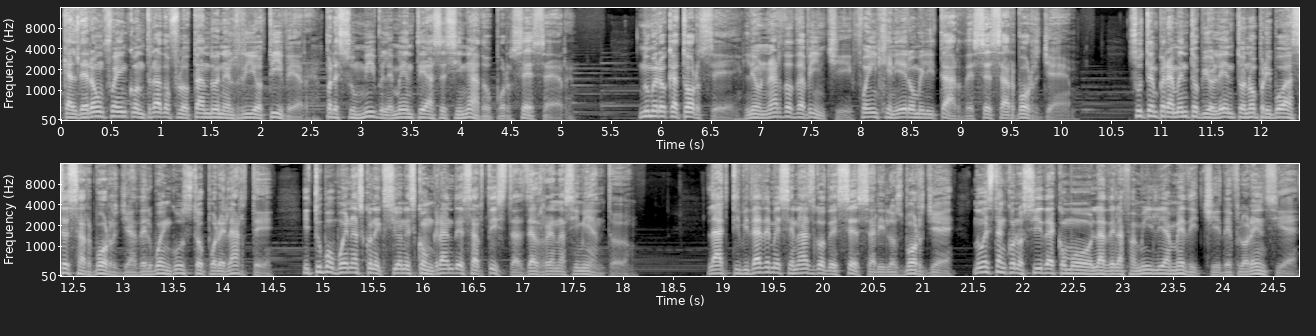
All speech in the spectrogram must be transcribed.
Calderón fue encontrado flotando en el río Tíber, presumiblemente asesinado por César. Número 14. Leonardo da Vinci fue ingeniero militar de César Borgia. Su temperamento violento no privó a César Borgia del buen gusto por el arte y tuvo buenas conexiones con grandes artistas del Renacimiento. La actividad de mecenazgo de César y los Borgia no es tan conocida como la de la familia Medici de Florencia,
